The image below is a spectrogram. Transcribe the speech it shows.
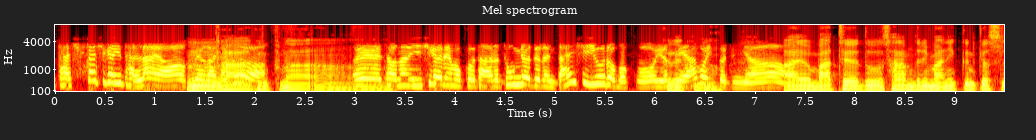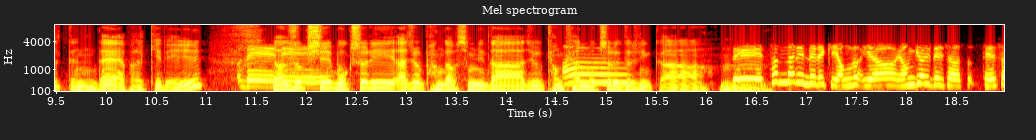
다 식사 시간이 달라요. 그래가지고. 음, 아, 그렇구나. 어. 네, 저는 이 시간에 먹고 다른 동료들은 1시 이후로 먹고 이렇게 그랬군요. 하고 있거든요. 아유, 마트에도 사람들이 많이 끊겼을 텐데, 발길이. 네. 연숙 네. 씨 목소리 아주 반갑습니다. 아주 경쾌한 아. 목소리 들으니까. 음. 네, 첫날인데 이렇게 연, 연, 연결되셔서 돼서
